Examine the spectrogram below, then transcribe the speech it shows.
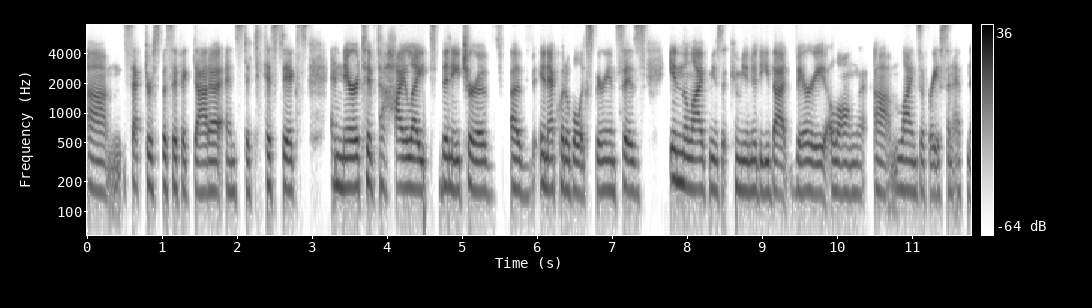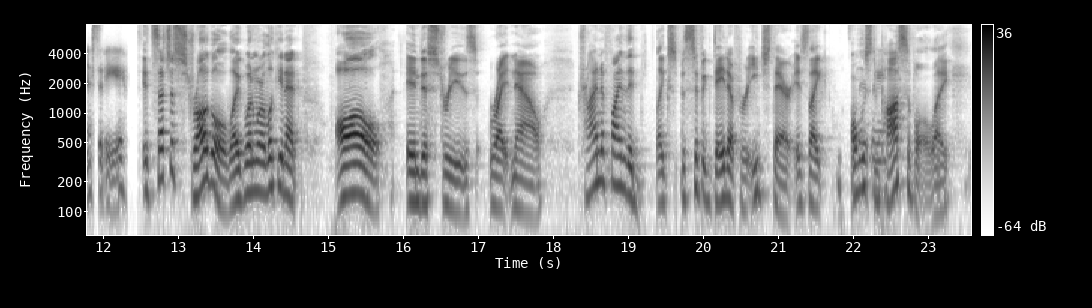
um, sector specific data and statistics and narrative to highlight the nature of, of inequitable experiences in the live music community that vary along um, lines of race and ethnicity. It's such a struggle. Like when we're looking at all industries right now trying to find the like specific data for each there is like Absolutely. almost impossible. Like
